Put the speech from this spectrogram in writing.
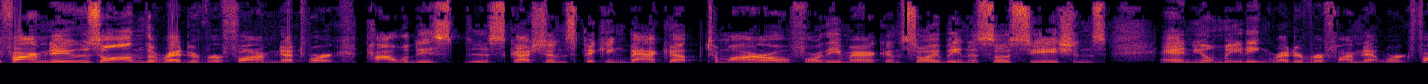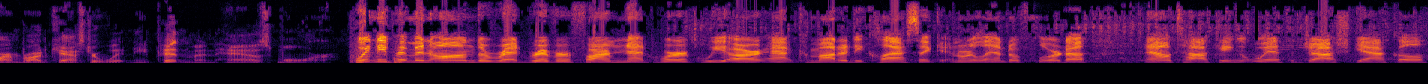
Farm News on the Red River Farm Network. Policy discussions picking back up tomorrow for the American Soybean Association's annual meeting. Red River Farm Network farm broadcaster Whitney Pittman has more. Whitney Pittman on the Red River Farm Network. We are at Commodity Classic in Orlando, Florida. Now talking with Josh Gackle,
